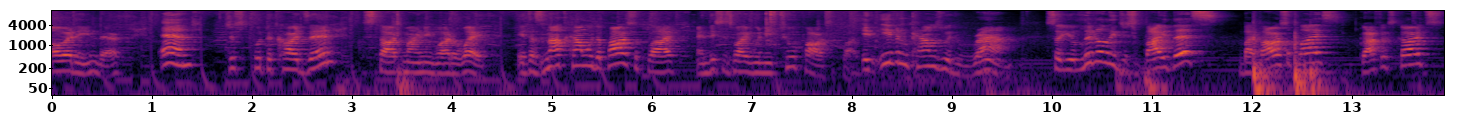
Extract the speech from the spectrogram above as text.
already in there and just put the cards in, start mining right away. It does not come with a power supply and this is why we need two power supplies. It even comes with RAM. So you literally just buy this, buy power supplies, graphics cards,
